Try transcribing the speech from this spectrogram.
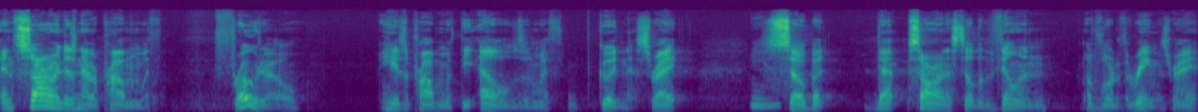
And Sauron doesn't have a problem with Frodo. He has a problem with the elves and with goodness, right? Yeah. So, but that Sauron is still the villain of Lord of the Rings, right?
